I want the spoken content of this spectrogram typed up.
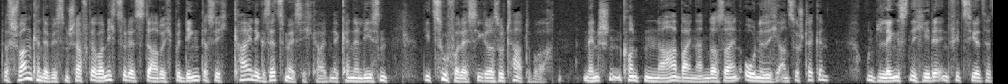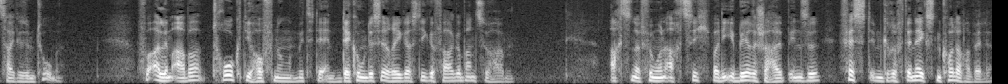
Das Schwanken der Wissenschaftler war nicht zuletzt dadurch bedingt, dass sich keine Gesetzmäßigkeiten erkennen ließen, die zuverlässige Resultate brachten. Menschen konnten nahe beieinander sein, ohne sich anzustecken, und längst nicht jeder Infizierte zeigte Symptome. Vor allem aber trug die Hoffnung mit der Entdeckung des Erregers die Gefahr gebannt zu haben. 1885 war die iberische Halbinsel fest im Griff der nächsten Cholerawelle.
